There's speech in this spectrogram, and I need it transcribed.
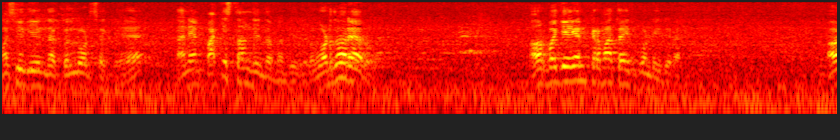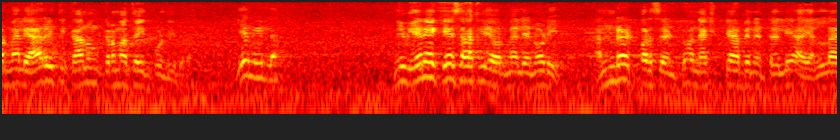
ಮಸೀದಿಯಿಂದ ಕಲ್ಲೋಡ್ಸೋಕ್ಕೆ ನಾನೇನು ಪಾಕಿಸ್ತಾನದಿಂದ ಬಂದಿದ್ದೀರ? ಹೊಡೆದವ್ರು ಯಾರು? ಅವ್ರ ಬಗ್ಗೆ ಏನು ಕ್ರಮ ತೆಗೆದುಕೊಂಡಿದ್ದೀರಾ? ಅವ್ರ ಮೇಲೆ ಯಾವ ರೀತಿ ಕಾನೂನು ಕ್ರಮ ತೆಗೆದುಕೊಂಡಿದ್ದೀರಾ? ಏನೂ ಇಲ್ಲ. ನೀವು ಏನೇ ಕೇಸ್ ಹಾಕಲಿ ಅವ್ರ ಮೇಲೆ ನೋಡಿ, ಹಂಡ್ರೆಡ್ ಪರ್ಸೆಂಟು ನೆಕ್ಸ್ಟ್ ಕ್ಯಾಬಿನೆಟಲ್ಲಿ ಆ ಎಲ್ಲ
